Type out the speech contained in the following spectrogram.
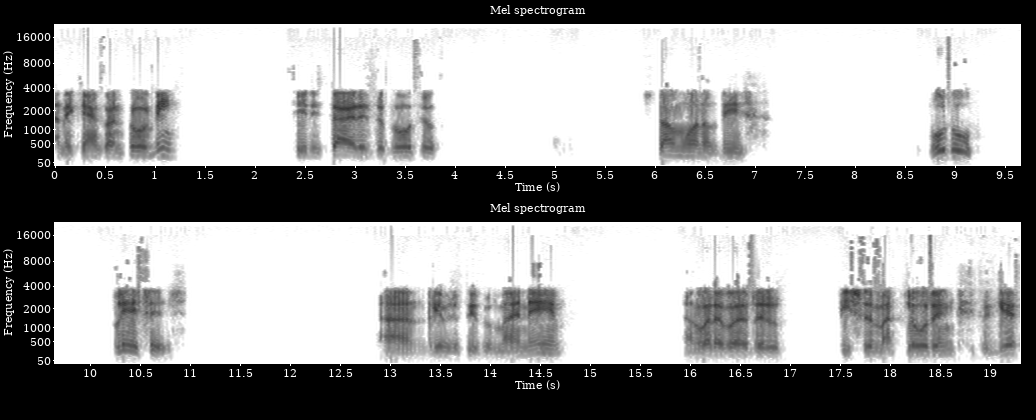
and they can't control me, she decided to go to some one of these voodoo places and give the people my name and whatever little pieces of my clothing she could get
